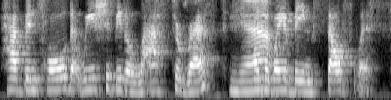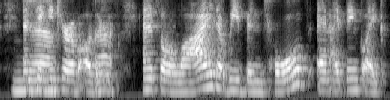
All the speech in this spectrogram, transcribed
have been told that we should be the last to rest yeah. as a way of being selfless yeah. and taking care of others. And it's a lie that we've been told. And I think like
